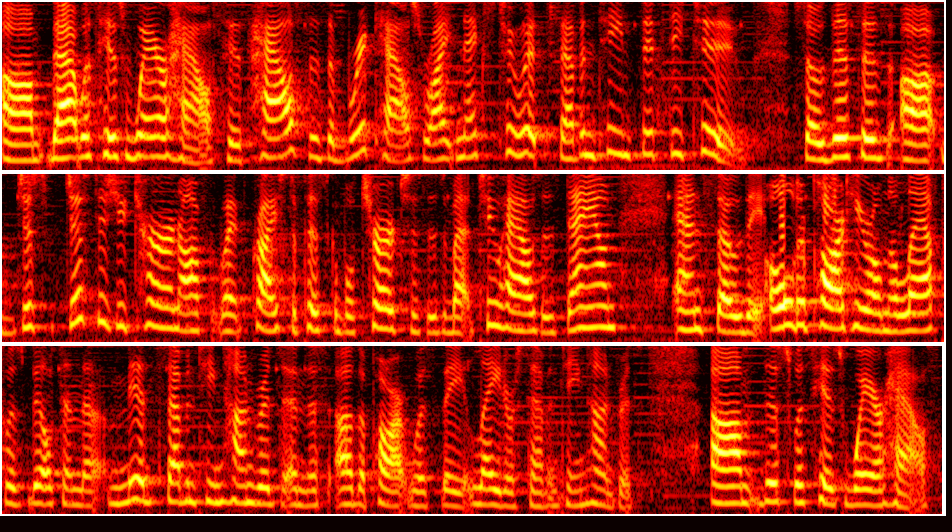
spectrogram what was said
Um, that was his warehouse. His house is a brick house right next to it, 1752. So this is uh, just, just as you turn off at Christ Episcopal Church, this is about two houses down. And so the older part here on the left was built in the mid 1700s and this other part was the later 1700s. Um, this was his warehouse.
